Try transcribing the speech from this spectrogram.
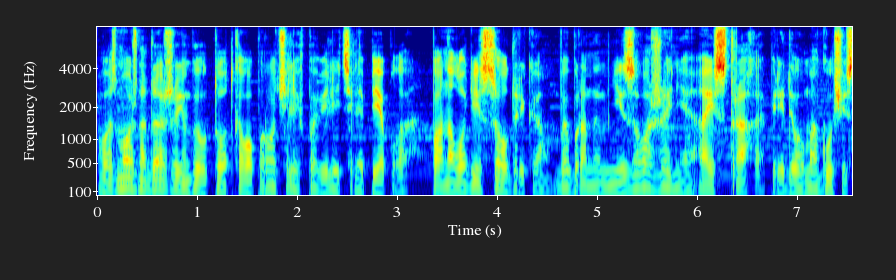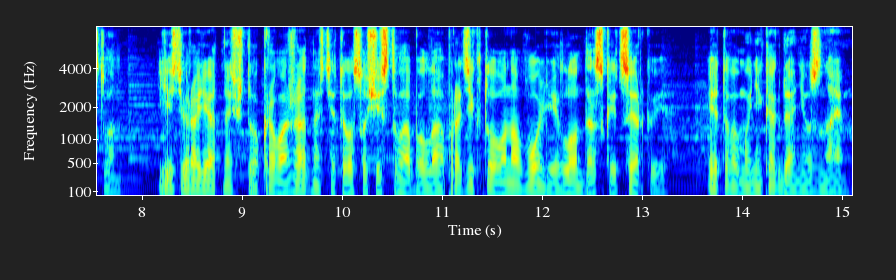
Возможно, даже им был тот, кого прочили в Повелителя Пепла, по аналогии с Олдриком, выбранным не из уважения, а из страха перед его могуществом. Есть вероятность, что кровожадность этого существа была продиктована волей лондонской церкви. Этого мы никогда не узнаем.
